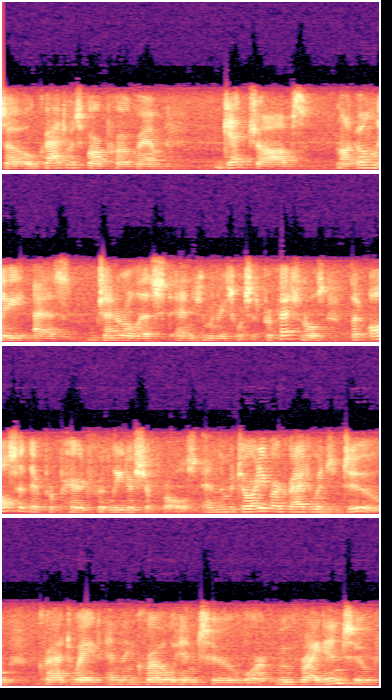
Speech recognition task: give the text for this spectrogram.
So graduates of our program get jobs not only as generalist and human resources professionals, but also they're prepared for leadership roles. And the majority of our graduates do graduate and then grow into or move right into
